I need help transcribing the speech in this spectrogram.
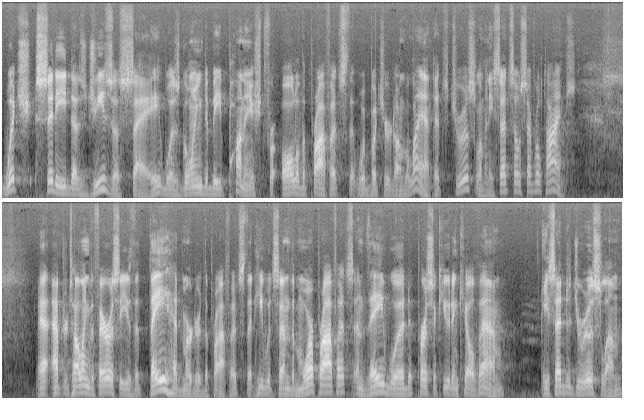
which city does Jesus say was going to be punished for all of the prophets that were butchered on the land? It's Jerusalem, and he said so several times. After telling the Pharisees that they had murdered the prophets, that he would send them more prophets and they would persecute and kill them, he said to Jerusalem,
